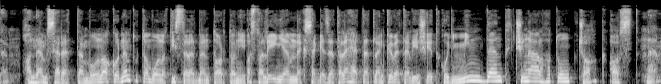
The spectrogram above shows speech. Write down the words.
szerettem. Ha nem szerettem volna, akkor nem tudtam volna tiszteletben tartani azt a lényemnek szegezett lehetetlen követelését, hogy mindent csinálhatunk, csak azt nem.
